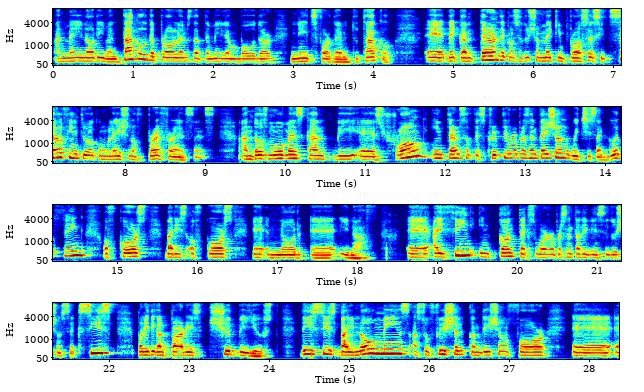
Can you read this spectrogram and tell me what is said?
and may not even tackle the problems that the median voter needs for them to tackle uh, they can turn the constitution-making process itself into accumulation of preferences. And those movements can be uh, strong in terms of descriptive representation, which is a good thing, of course, but is, of course, uh, not enough. Uh, I think in contexts where representative institutions exist, political parties should be used. This is by no means a sufficient condition for, uh,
